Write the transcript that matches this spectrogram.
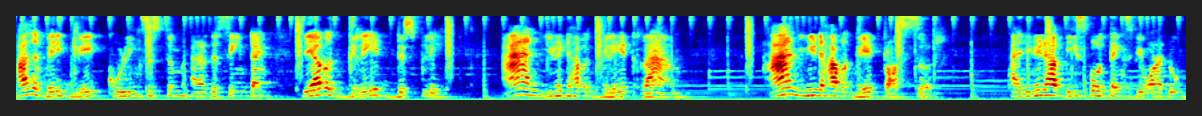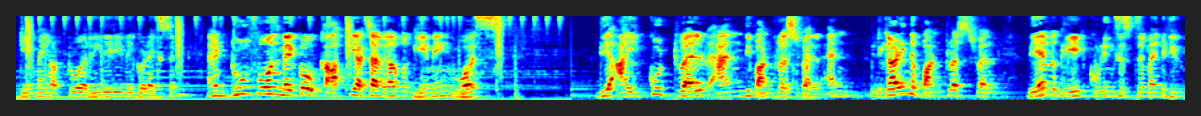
has a very great cooling system and at the same time they have a great display and you need to have a great RAM and you need to have a great processor and you need to have these four things if you want to do gaming up to a really really good extent and two phones मेरे को काफी अच्छा लगा for gaming was the iQOO 12 and the OnePlus 12 and regarding the OnePlus 12 they have a great cooling system and if you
